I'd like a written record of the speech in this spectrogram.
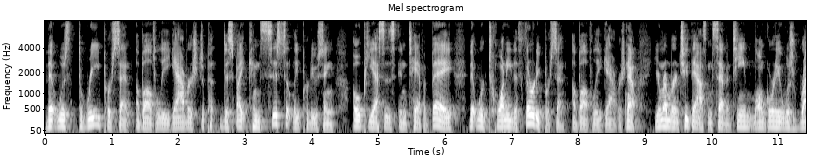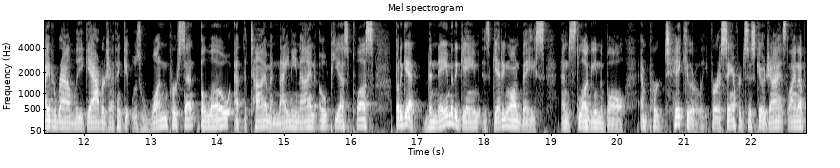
that was 3% above league average, despite consistently producing OPSs in Tampa Bay that were 20 to 30% above league average. Now, you remember in 2017, Longoria was right around league average. I think it was 1% below at the time, a 99 OPS plus. But again, the name of the game is getting on base and slugging the ball, and particularly for a San Francisco Giants lineup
